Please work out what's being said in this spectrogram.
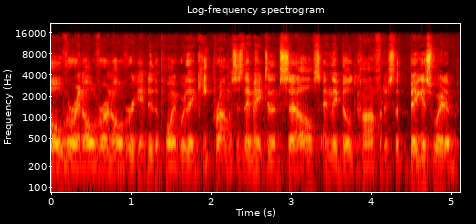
over and over and over again to the point where they keep promises they make to themselves and they build confidence. The biggest way to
